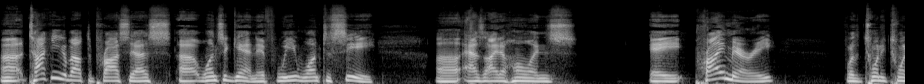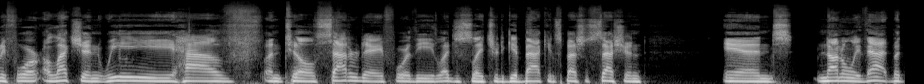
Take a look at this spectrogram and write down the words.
uh, talking about the process. Uh, once again, if we want to see, uh, as Idahoans, a primary for the 2024 election, we have until Saturday for the legislature to get back in special session. And not only that, but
